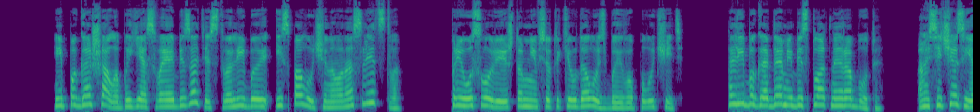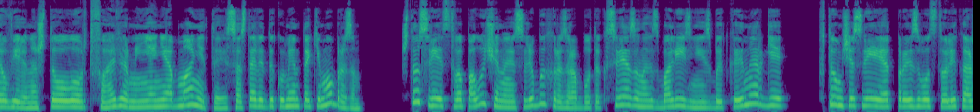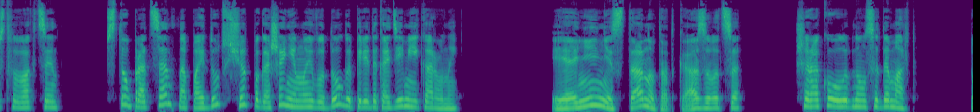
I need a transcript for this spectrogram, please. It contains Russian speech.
И погашала бы я свои обязательства либо из полученного наследства, при условии, что мне все-таки удалось бы его получить, либо годами бесплатной работы. А сейчас я уверена, что лорд Файвер меня не обманет и составит документ таким образом, что средства, полученные с любых разработок, связанных с болезнью избытка энергии, в том числе и от производства лекарств и вакцин, стопроцентно пойдут в счет погашения моего долга перед Академией Короной. «И они не станут отказываться», — широко улыбнулся Демарт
